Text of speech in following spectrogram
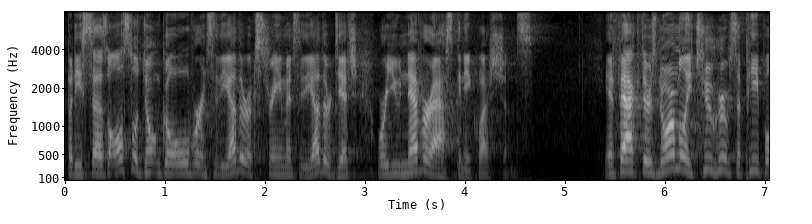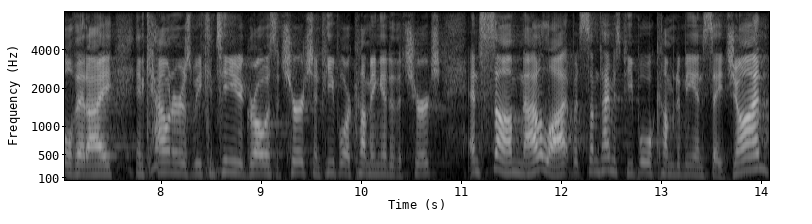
But he says also don't go over into the other extreme, into the other ditch, where you never ask any questions. In fact, there's normally two groups of people that I encounter as we continue to grow as a church and people are coming into the church. And some, not a lot, but sometimes people will come to me and say, John,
